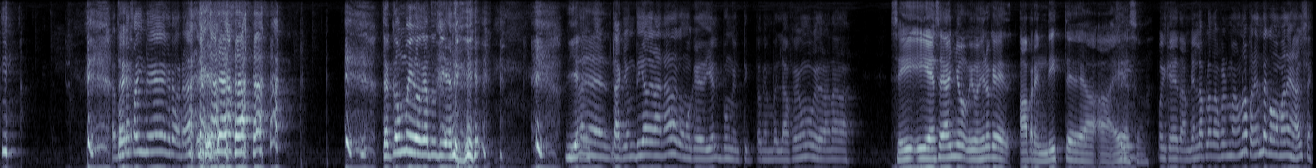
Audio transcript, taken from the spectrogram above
es porque soy negro, ¿no? Estás conmigo que tú tienes. Bien. Hasta que un día de la nada, como que di el boom en TikTok, en verdad. Fue como que de la nada. Sí, y ese año me imagino que aprendiste a, a Sí, eso. porque también la plataforma, uno aprende cómo manejarse.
